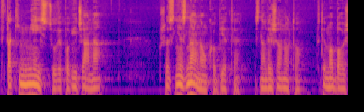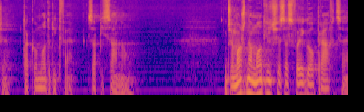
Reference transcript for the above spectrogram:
w takim miejscu wypowiedziana przez nieznaną kobietę znaleziono to w tym obozie, taką modlitwę zapisaną, gdzie można modlić się za swojego oprawcę,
